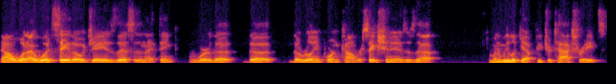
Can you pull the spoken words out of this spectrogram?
Now, what I would say though, Jay, is this, and I think where the the the really important conversation is, is that when we look at future tax rates,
